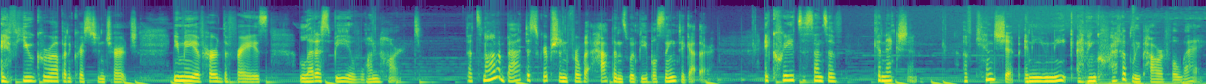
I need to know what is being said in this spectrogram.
If you grew up in a Christian church, you may have heard the phrase, let us be of one heart. That's not a bad description for what happens when people sing together. It creates a sense of connection, of kinship in a unique and incredibly powerful way.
